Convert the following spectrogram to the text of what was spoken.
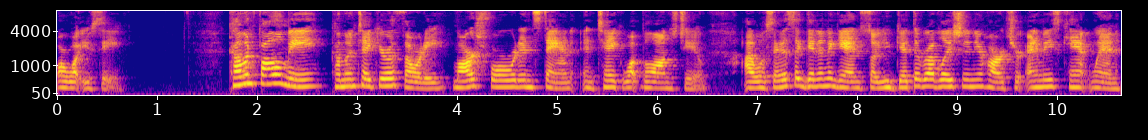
or what you see? Come and follow me. Come and take your authority. March forward and stand and take what belongs to you. I will say this again and again so you get the revelation in your hearts. Your enemies can't win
